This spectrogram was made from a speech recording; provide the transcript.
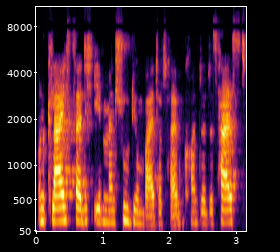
und gleichzeitig eben mein Studium weitertreiben konnte. Das heißt,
